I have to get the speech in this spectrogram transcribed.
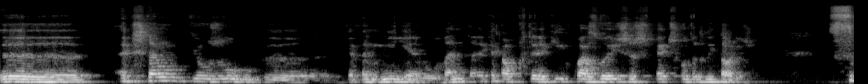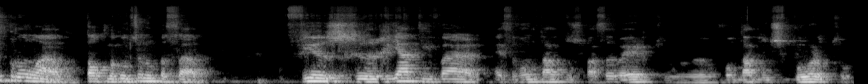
Uh, a questão que eu julgo que, que, a pandemia levanta é que acaba por ter aqui quase dois aspectos contraditórios. Se, por um lado, tal como aconteceu no passado, fez eh, reativar essa vontade do espaço aberto, a vontade do desporto,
